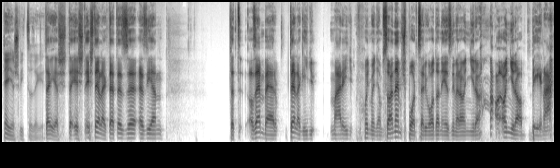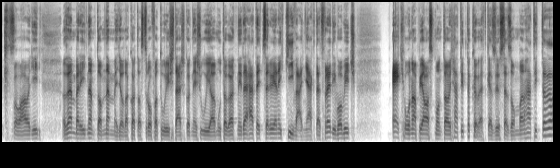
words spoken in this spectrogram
Teljes vicc az egész. Teljes, és, és tényleg, tehát ez, ez ilyen tehát az ember tényleg így már így, hogy mondjam, szóval nem sportszerű oda nézni, mert annyira, annyira bénák, szóval, hogy így az ember így nem tudom, nem megy oda katasztrófa turistáskodni és újjal mutogatni, de hát egyszerűen így kívánják. Tehát Freddy Bobics egy hónapja azt mondta, hogy hát itt a következő szezonban, hát itt a,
